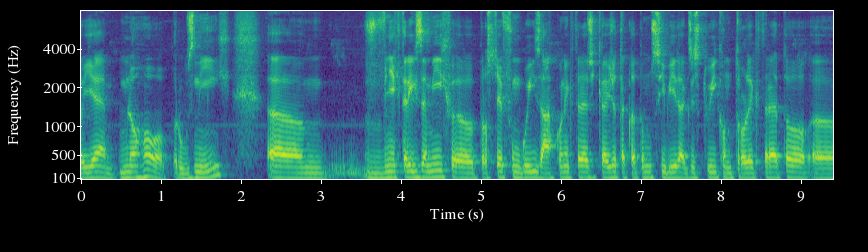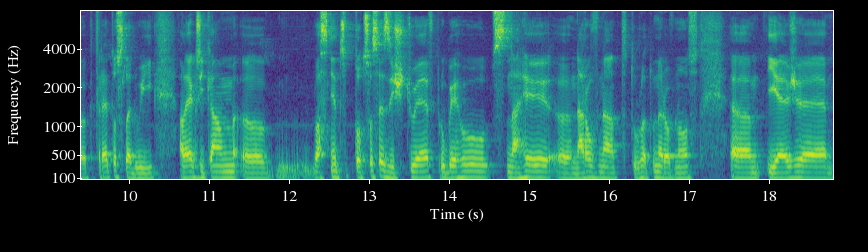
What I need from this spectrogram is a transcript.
je mnoho různých. V některých zemích prostě fungují zákony, které říkají, že takhle to musí být, existují kontroly, které to, které to sledují. Ale jak říkám, vlastně to, co se zjišťuje v průběhu snahy narovnat tuhle tu nerovnost, je, že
